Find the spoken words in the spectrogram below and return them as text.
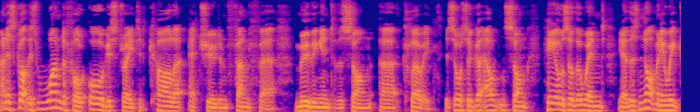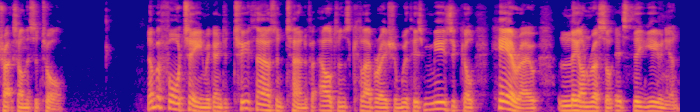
And it's got this wonderful orchestrated Carla etude and fanfare moving into the song uh, Chloe. It's also got Elton's song Heels of the Wind. You know, there's not many weak tracks on this at all. Number 14, we're going to 2010 for Elton's collaboration with his musical hero, Leon Russell. It's The Union.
